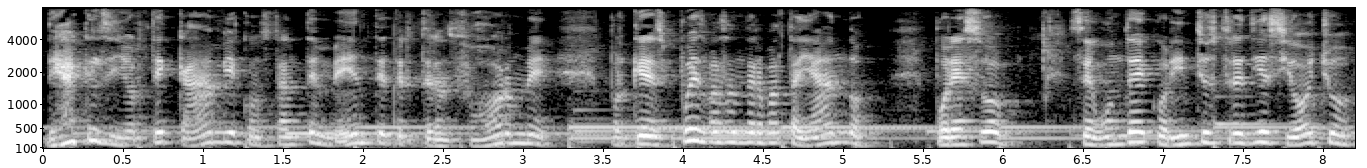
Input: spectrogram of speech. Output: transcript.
deja que el Señor te cambie constantemente, te transforme, porque después vas a andar batallando. Por eso, 2 de Corintios 3:18,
